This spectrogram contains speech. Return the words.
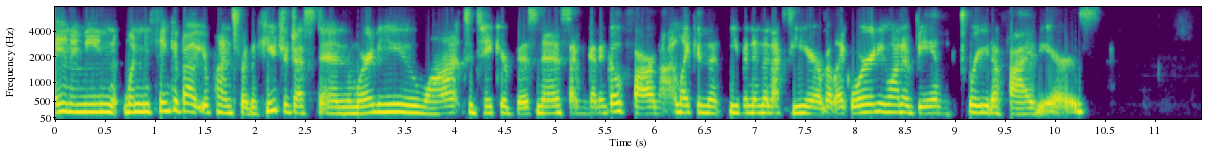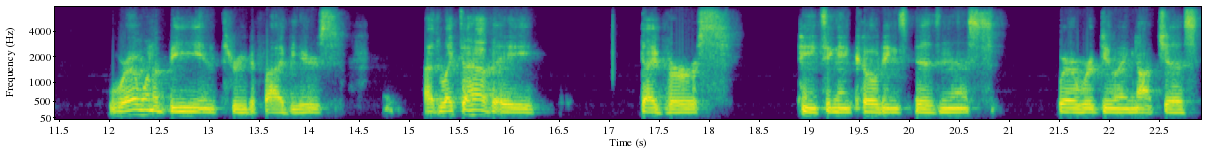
And I mean, when you think about your plans for the future, Justin, where do you want to take your business? I'm going to go far, not like in the even in the next year, but like where do you want to be in three to five years? Where I want to be in three to five years, I'd like to have a diverse painting and coatings business where we're doing not just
